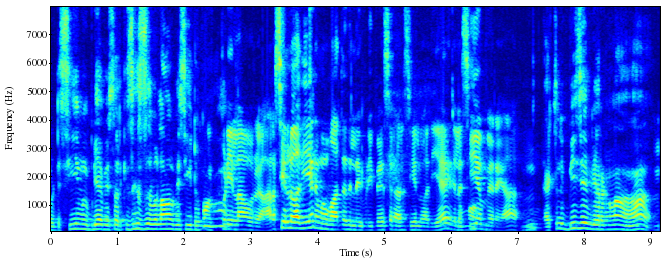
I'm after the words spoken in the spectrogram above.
பட் சிஎம் இப்படியா பேசுவார்? கிசு கிசு இல்லாம பேசிக்கிட்டு இருப்பான் இப்படி எல்லாம் ஒரு அரசியல்வாதியே நம்ம பார்த்தது இல்ல இப்படி பேசுற அரசியல்வாதியே. இதுல. சிஎம் வேறயா. ஆக்சுவலி பிஜேபி காரங்கலாம் ம்.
